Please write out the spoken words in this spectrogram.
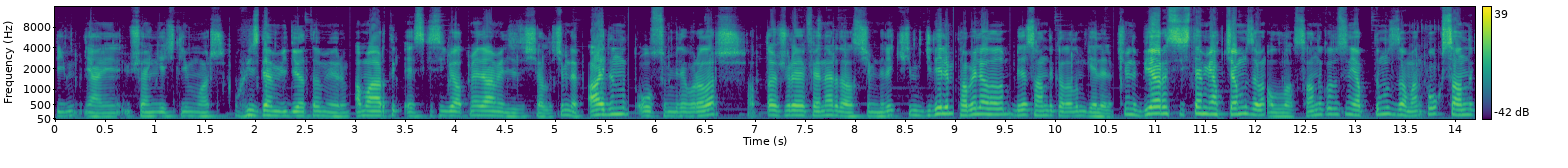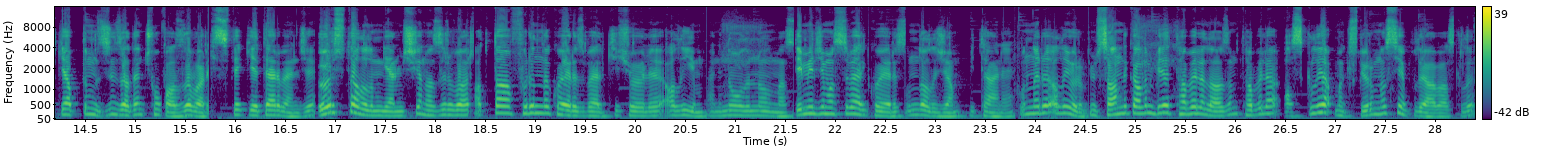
diyeyim. Yani üşengeçliğim var. O yüzden video atamıyorum. Ama artık eskisi gibi atmaya devam edeceğiz inşallah. Şimdi aydınlık olsun bir de buralar. Hatta şuraya fener de az şimdilik. Şimdi gidelim tabela alalım. Bir de sandık alalım gelelim. Şimdi bir ara sistem yapacağımız zaman Allah sandık odasını yaptığımız zaman çok sandık yaptığımız için zaten çok fazla var. İki stek yeter bence. Örs alalım gelmişken hazır var. Hatta fırın da koyarız belki. Şöyle alayım. Hani ne olur ne olmaz. Demirci masası belki koyarız. Bunu da alacağım bir tane. Bunları alıyorum. Şimdi sandık aldım. Bir de tabela lazım. Tabela askılı yapmak istiyorum. Nasıl yapılıyor abi askılı?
